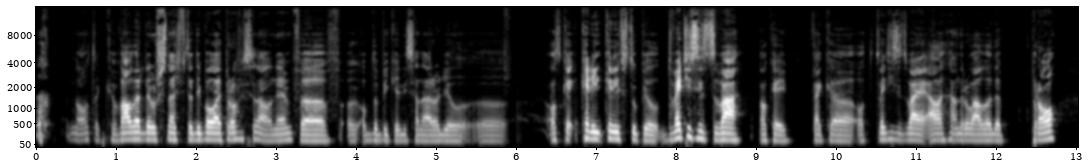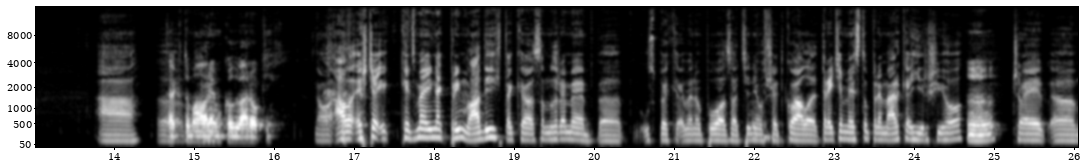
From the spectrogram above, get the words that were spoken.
No, tak Valverde už snáď vtedy bol aj profesionál, ne? V, v období, kedy sa narodil. Uh, od ke, kedy, kedy vstúpil? 2002, OK. Tak uh, od 2002 je Alejandro Valverde pro. A, tak to mal Remko 2 roky. No, ale ešte, keď sme inak pri mladých, tak uh, samozrejme uh, úspech Evenopula zatienil všetko, ale tretie miesto pre Marka Hirschiho, uh-huh. čo je uh,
